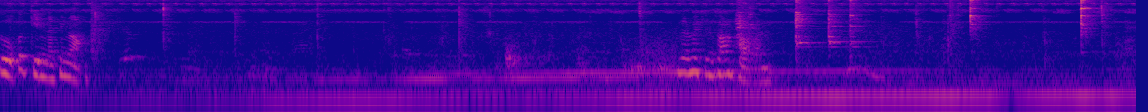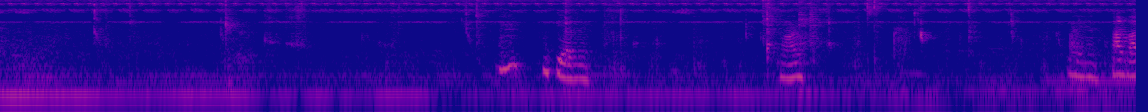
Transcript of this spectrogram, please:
ลูกก็กินนะพี่น้องเดี๋ยวไม่กินซ้อมต่อกันอืมไม่เกลียดเลยไปไปเนี่ยตัดไว้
